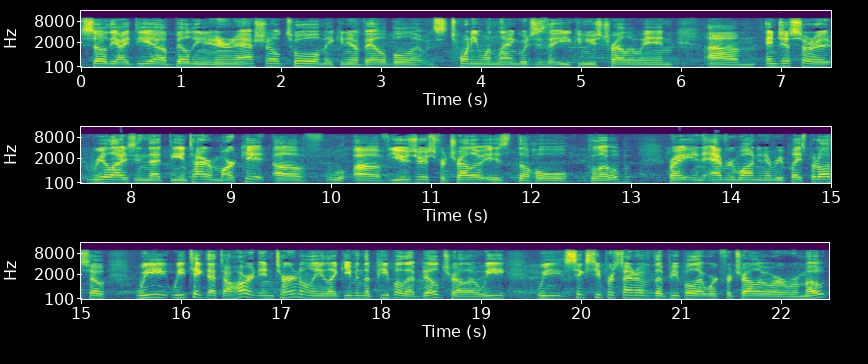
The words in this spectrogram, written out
So the idea of building an international tool, making it available, it was 21 languages that you can use Trello in, um, and just sort of realizing that the entire market of of users for Trello is the whole globe, right? And everyone in every place. But also, we we take that to heart internally. Like even the people that build Trello, we we 60% of the people that work for Trello are remote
